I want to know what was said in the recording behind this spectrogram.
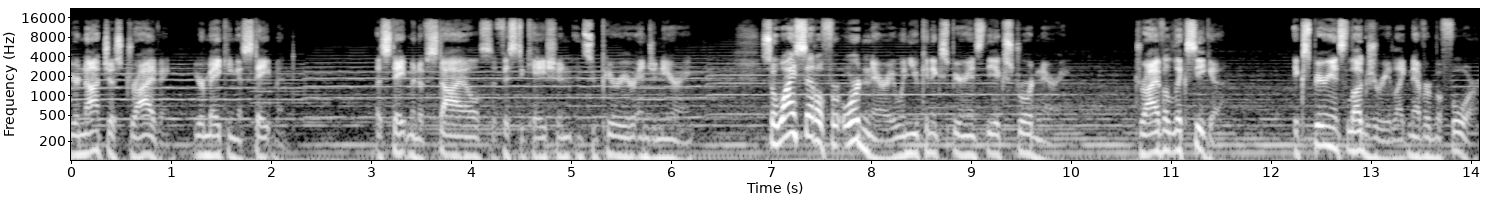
you're not just driving, you're making a statement. A statement of style, sophistication, and superior engineering. So why settle for ordinary when you can experience the extraordinary? Drive a Lyxiga. Experience luxury like never before.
